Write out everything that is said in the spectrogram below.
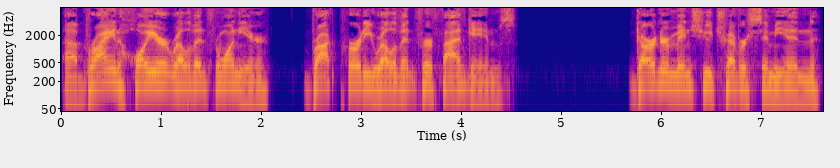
Uh, Brian Hoyer relevant for one year. Brock Purdy relevant for five games. Gardner Minshew, Trevor Siemian.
